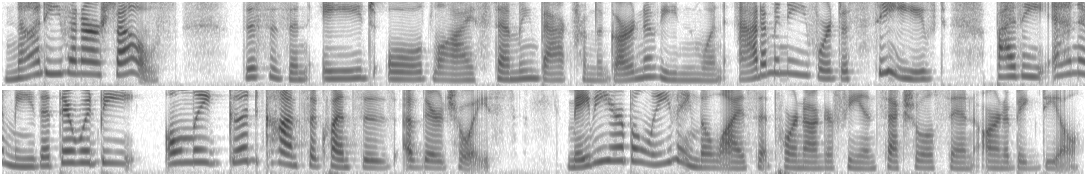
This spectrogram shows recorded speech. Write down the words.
not even ourselves. This is an age old lie stemming back from the Garden of Eden when Adam and Eve were deceived by the enemy that there would be only good consequences of their choice. Maybe you're believing the lies that pornography and sexual sin aren't a big deal.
